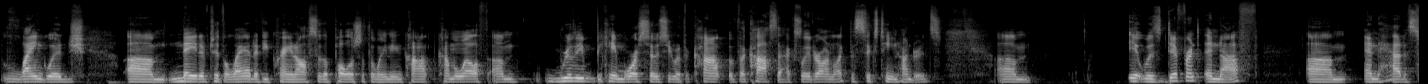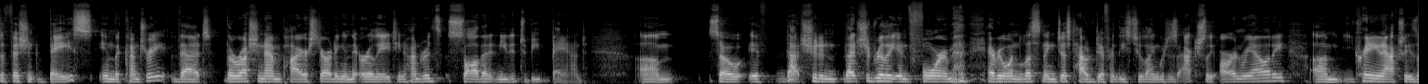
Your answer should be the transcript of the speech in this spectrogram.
language um, native to the land of Ukraine, also the Polish Lithuanian Commonwealth, um, really became more associated with the, Com- with the Cossacks later on, like the 1600s. Um, it was different enough um, and had a sufficient base in the country that the Russian Empire, starting in the early 1800s, saw that it needed to be banned. Um, so if that should that should really inform everyone listening just how different these two languages actually are in reality. Um, Ukrainian actually is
